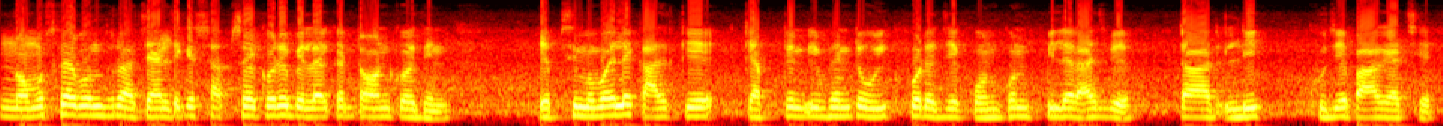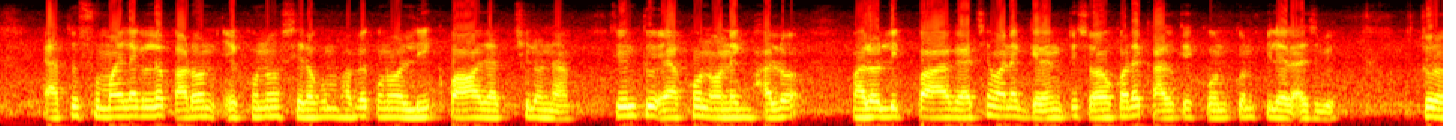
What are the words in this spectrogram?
নমস্কার বন্ধুরা, চ্যানেলটিকে সাবস্ক্রাইব করে বেল আইকনটা অন করে দিন। এফসি মোবাইলে কালকে ক্যাপ্টেন ইভেন্টে উইক ফোরে যে কোন কোন প্লেয়ার আসবে, তার লিক খুঁজে পাওয়া গেছে। এত সময় লাগল কারণ এখনও সেরকমভাবে কোনো লিক পাওয়া যাচ্ছিল না। কিন্তু এখন অনেক ভালো ভালো লিক পাওয়া গেছে মানে গ্যারান্টি সহকারে কালকে কোন কোন প্লেয়ার আসবে। চলো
